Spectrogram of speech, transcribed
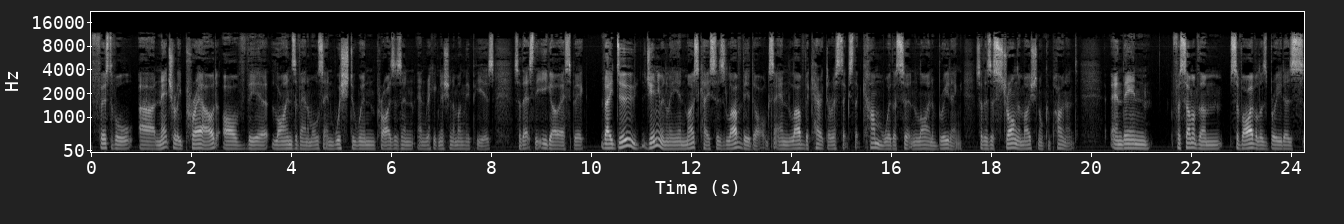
first of all, are naturally proud of their lines of animals and wish to win prizes and, and recognition among their peers. So that's the ego aspect they do genuinely, in most cases, love their dogs and love the characteristics that come with a certain line of breeding. So there's a strong emotional component. And then for some of them, survival as breeders,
